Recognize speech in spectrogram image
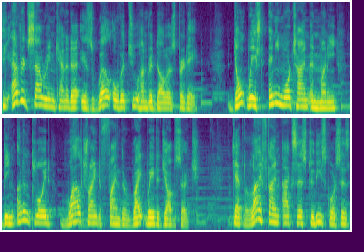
The average salary in Canada is well over $200 per day. Don't waste any more time and money being unemployed while trying to find the right way to job search. Get lifetime access to these courses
